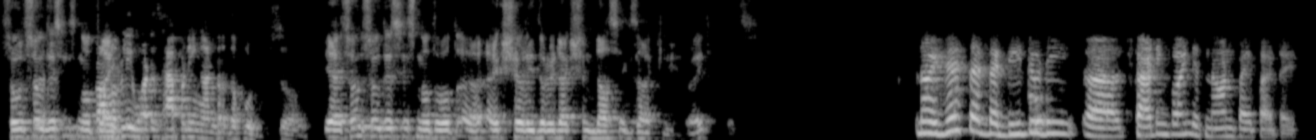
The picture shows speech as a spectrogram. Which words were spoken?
So, so this is not probably like what is happening under the hood. So yeah. So, so this is not what uh, actually the reduction does exactly, right? It's... No, it's just that the D to D uh, starting point is non-bipartite.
